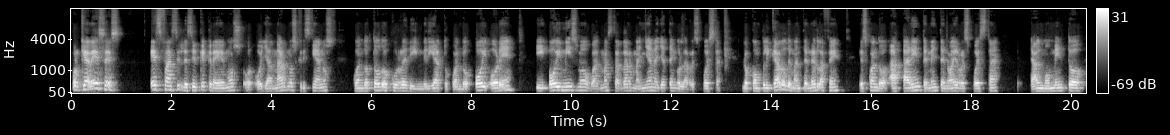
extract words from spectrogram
porque a veces es fácil decir que creemos o, llamarnos cristianos cuando todo ocurre de inmediato, cuando hoy oré y hoy mismo o a más tardar mañana ya tengo la respuesta. Lo complicado de mantener la fe es cuando aparentemente no hay respuesta al momento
